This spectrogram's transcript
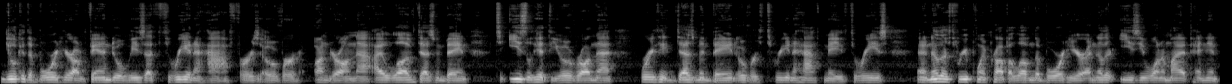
You look at the board here on FanDuel, he's at three and a half for his over under on that. I love Desmond Bane to easily hit the over on that. We're going to take Desmond Bane over three and a half made threes. And another three point prop I love on the board here, another easy one in my opinion.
